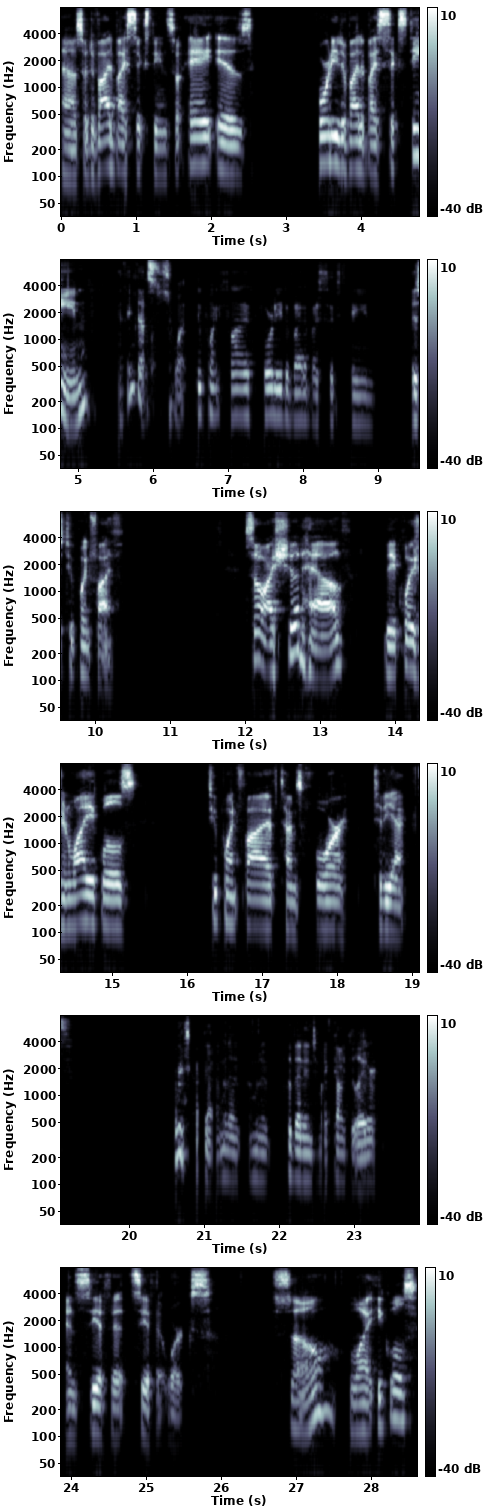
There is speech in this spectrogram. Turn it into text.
Uh, so divide by 16. So a is 40 divided by 16. I think that's what, 2.5? 40 divided by 16 is 2.5. So I should have the equation y equals 2.5 times 4 to the x. Let me check that. I'm gonna I'm gonna put that into my calculator and see if it see if it works. So y equals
